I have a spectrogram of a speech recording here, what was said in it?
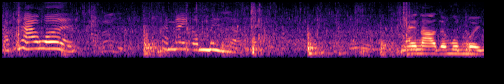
Bác Thao ơi Hôm nay có mình à? Ngày nào cho một mình?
